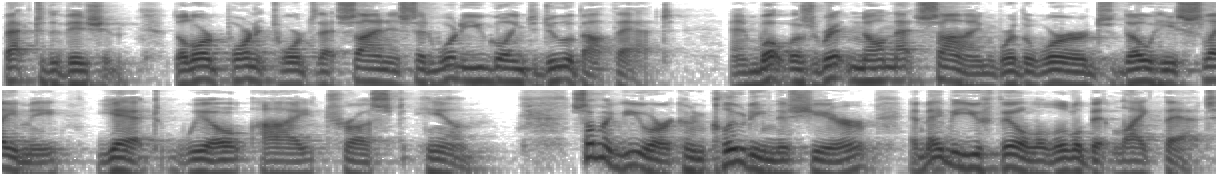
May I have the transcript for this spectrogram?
back to the vision, the Lord pointed towards that sign and said, What are you going to do about that? And what was written on that sign were the words, Though he slay me, yet will I trust him. Some of you are concluding this year, and maybe you feel a little bit like that.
